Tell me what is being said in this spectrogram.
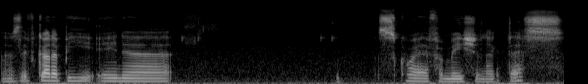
As they've got to be in a square formation like this.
